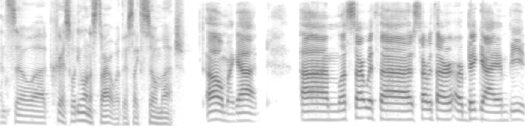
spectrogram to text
And so uh, chris what do you want to start with? There's like so much. Oh my God. Um, let's start with uh, start with our, our big guy Embiid.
